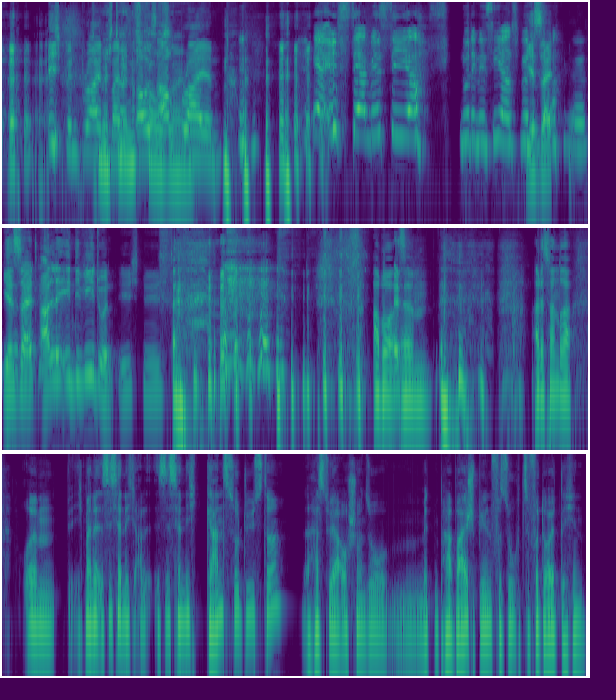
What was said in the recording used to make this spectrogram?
ich bin Brian Ich und meine eine Frau ist auch sein. Brian. er ist der Messias. Nur der Messias wird Ihr seid- äh, Ihr seid alle Individuen. Ich nicht. Aber Es- ähm, Alessandra, ähm, ich meine, es ist ja nicht, es ist ja nicht ganz so düster. Hast du ja auch schon so mit ein paar Beispielen versucht zu verdeutlichen.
